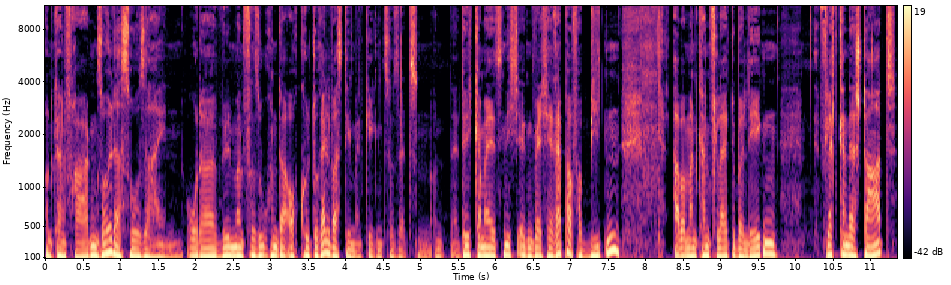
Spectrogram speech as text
und kann fragen, soll das so sein? Oder will man versuchen, da auch kulturell was dem entgegenzusetzen? Und natürlich kann man jetzt nicht irgendwelche Rapper verbieten, aber man kann vielleicht überlegen, vielleicht kann der Staat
